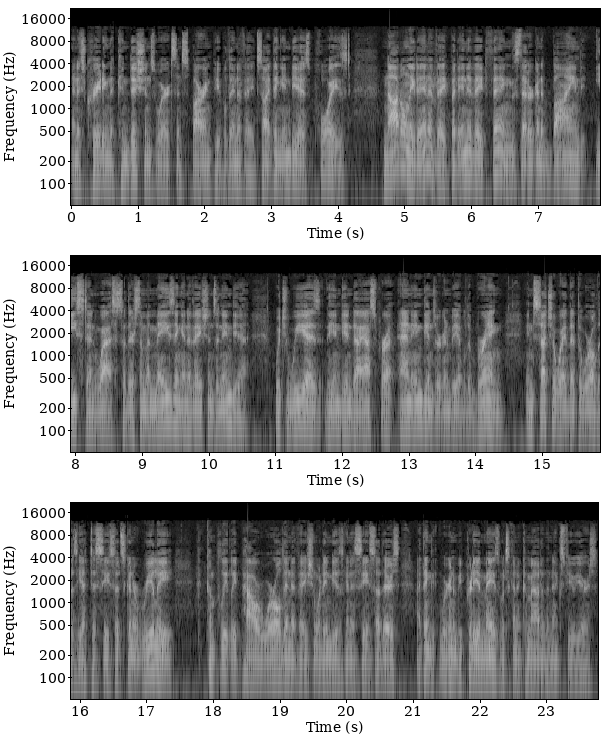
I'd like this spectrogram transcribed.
and is creating the conditions where it's inspiring people to innovate. So I think India is poised not only to innovate, but innovate things that are going to bind East and West. So there's some amazing innovations in India, which we as the Indian diaspora and Indians are going to be able to bring in such a way that the world has yet to see. So it's going to really completely power world innovation, what India is going to see. So there's, I think we're going to be pretty amazed what's going to come out in the next few years.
